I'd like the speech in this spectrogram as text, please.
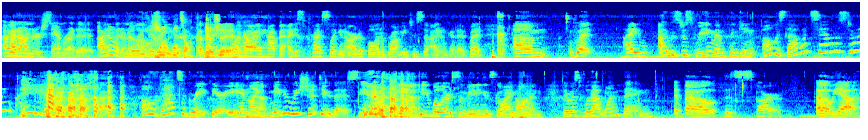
I, I don't understand Reddit. I don't, know really how. get. We'll- we'll talk. Okay. We'll I you. don't know how it happened. I just pressed like an article and it brought me to. I don't get it, but um, but I I was just reading them thinking, oh, is that what Sam was doing? I didn't even that. Oh, that's a great theory, and like Yeah. maybe we should do this. You know, Yeah. people are submitting is going on. There was well, that one thing, About the scarf. oh yeah,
